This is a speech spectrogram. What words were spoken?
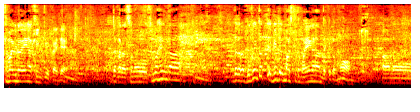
玉美の映画研究会で、だからそのその辺が、だから僕にとってビデオ回してても映画なんだけどもあのや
